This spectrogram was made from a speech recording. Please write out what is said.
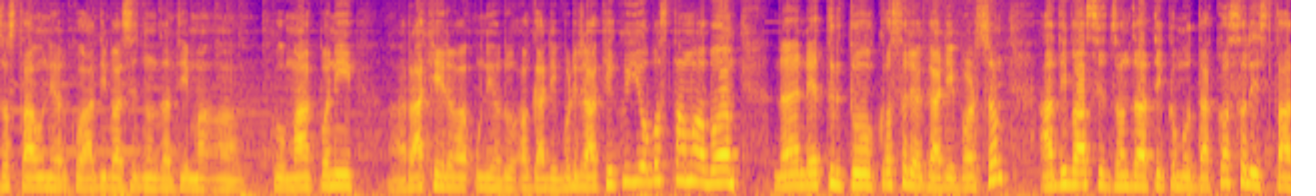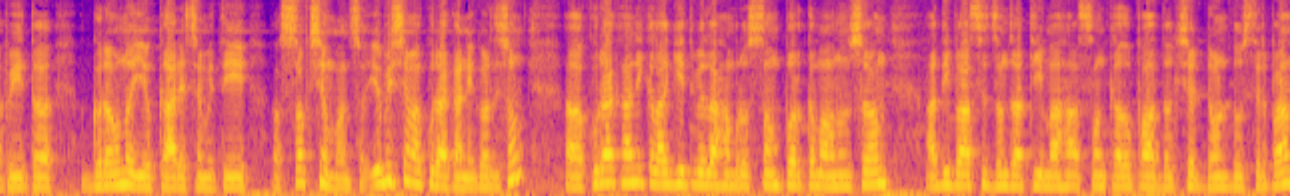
जस्ता उनीहरूको आदिवासी जनजातिमा को माग पनि राखेर उनीहरू अगाडि बढिराखेको यो अवस्थामा अब नयाँ नेतृत्व कसरी अगाडि बढ्छ आदिवासी जनजातिको मुद्दा कसरी स्थापित गराउन यो कार्य समिति सक्षम बन्छ? यो विषयमा कुराकानी गर्दैछौँ। कुराकानीका लागि यति बेला हाम्रो सम्पर्कमा हुनुहुन्छ आदिवासी जनजाति महासङ्घका उपाध्यक्ष डन्डु शेर्पा।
